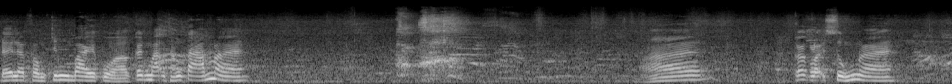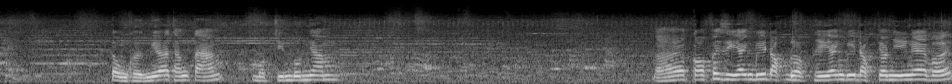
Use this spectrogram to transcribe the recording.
Đây là phòng trưng bày của cách mạng tháng 8 này. Đấy. Các loại súng này. Tổng khởi nghĩa tháng 8 1945. Đấy, có cái gì anh Bi đọc được thì anh Bi đọc cho Nhí nghe với.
